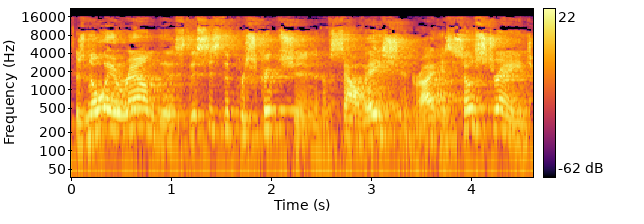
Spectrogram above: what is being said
There's no way around this. This is the prescription of salvation, right? It's so strange.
